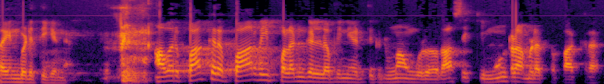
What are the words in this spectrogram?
பயன்படுத்திக்கங்க. அவர் பார்க்குற பார்வை பலன்கள் அப்படின்னு எடுத்துக்கிட்டோம்னா உங்களோட ராசிக்கு மூன்றாம் இடத்தை பார்க்குறார்.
